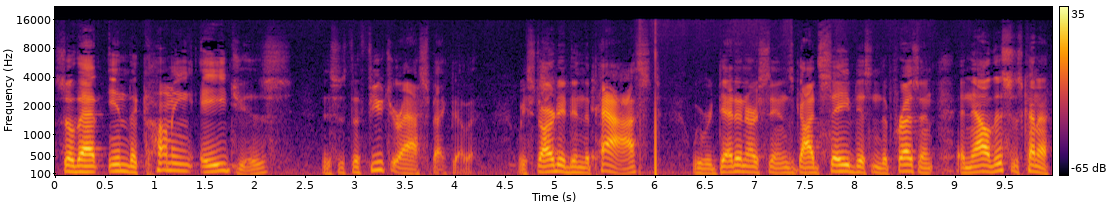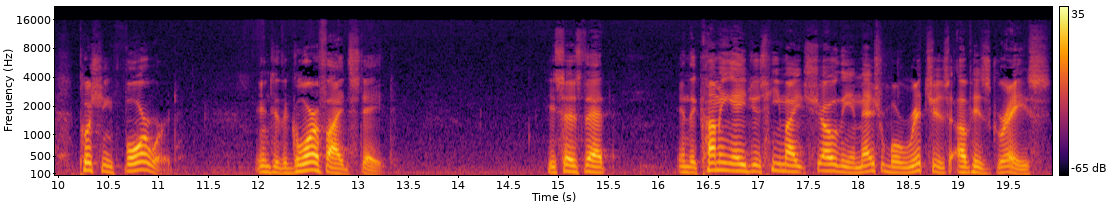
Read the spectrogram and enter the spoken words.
So that in the coming ages, this is the future aspect of it. We started in the past, we were dead in our sins, God saved us in the present, and now this is kind of pushing forward into the glorified state. He says that in the coming ages he might show the immeasurable riches of his grace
